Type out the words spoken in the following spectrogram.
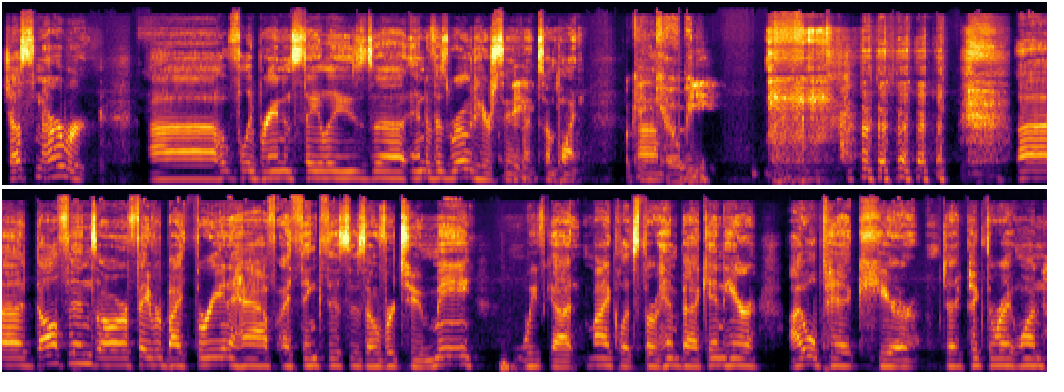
Justin Herbert. Uh, hopefully, Brandon Staley's uh, end of his road here soon Hey. at some point. Okay, Um, Kobe. Uh, Dolphins are favored by three and a half. I think this is over to me. We've got Mike. Let's throw him back in here. I will pick here. Did I pick the right one?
